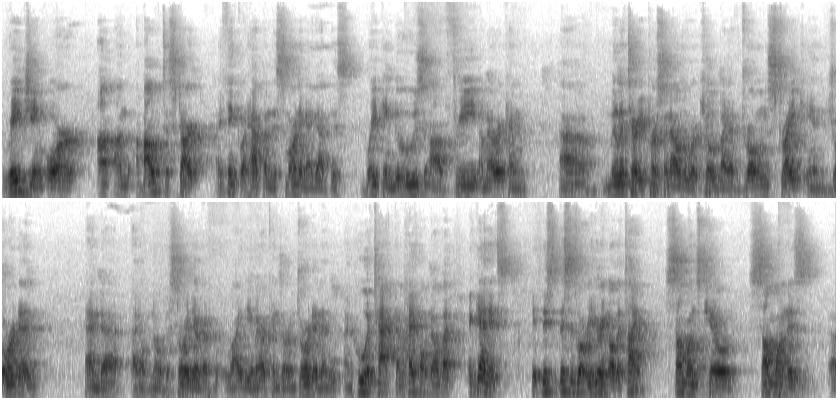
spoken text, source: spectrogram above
raging or about to start. I think what happened this morning, I got this breaking news of three American uh, military personnel who were killed by a drone strike in Jordan. And uh, I don't know the story there, but why the Americans are in Jordan and, and who attacked them, I don't know. But again, it's it, this, this is what we're hearing all the time. Someone's killed, someone is uh,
